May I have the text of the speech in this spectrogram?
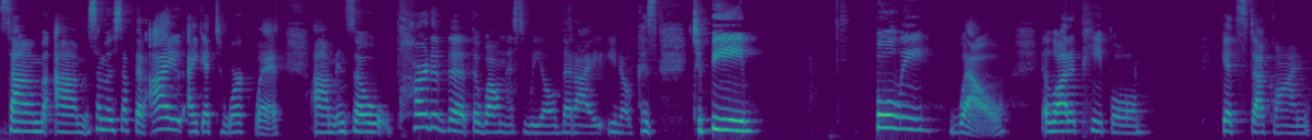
some um, some of the stuff that i i get to work with um, and so part of the the wellness wheel that i you know because to be fully well a lot of people get stuck on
